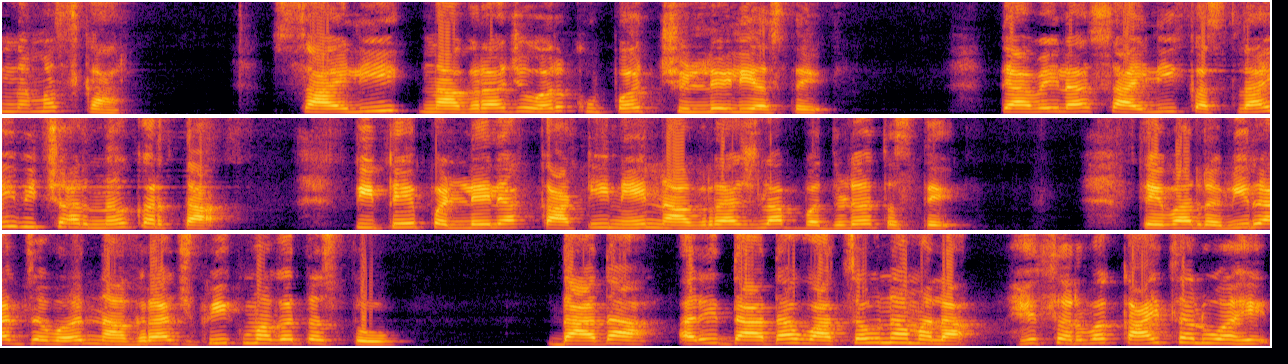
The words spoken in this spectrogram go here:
नमस्कार. सायली नागराजवर खूपच चिडलेली असते. त्यावेळेला सायली कसलाही विचार न करता तिथे पडलेल्या काठीने नागराजला बदडत असते. तेव्हा रविराजजवळ नागराज भीक मागत असतो. दादा अरे दादा वाचव ना मला. हे सर्व काय चालू आहे?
